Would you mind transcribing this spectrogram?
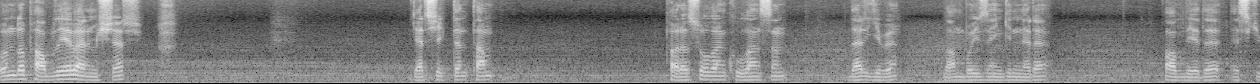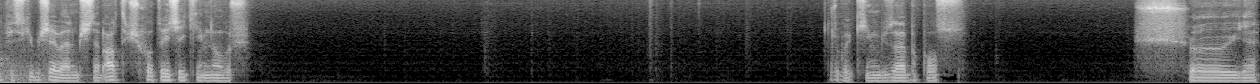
Onu da Pablo'ya vermişler. Gerçekten tam parası olan kullansın der gibi. Lambo'yu zenginlere Pablo'ya da eski püskü bir şey vermişler. Artık şu fotoyu çekeyim ne olur. Dur bakayım güzel bir poz. Şöyle.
